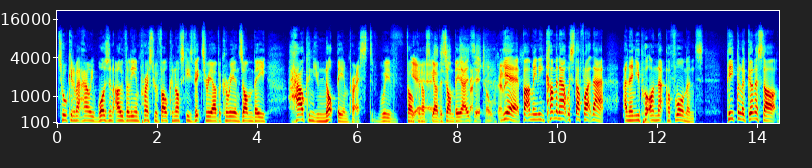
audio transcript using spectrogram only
talking about how he wasn't overly impressed with Volkanovski's victory over Korean Zombie. How can you not be impressed with Volkanovski Yeah, over Zombie? Talk, yeah, but I mean, he coming out with stuff like that, and then you put on that performance, people are gonna start,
